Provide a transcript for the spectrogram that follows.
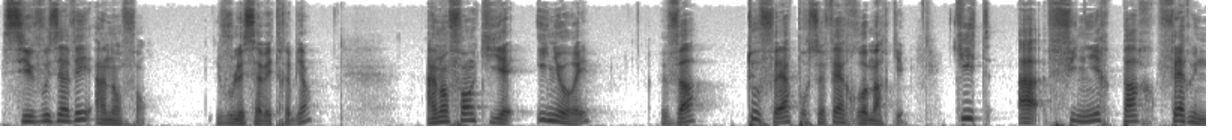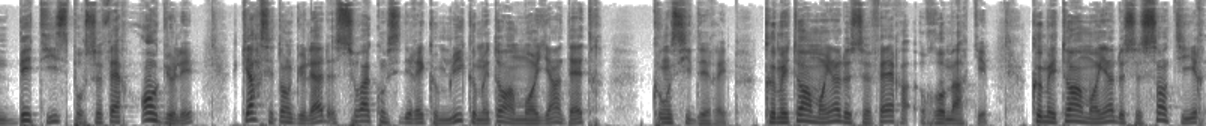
Si vous avez un enfant vous le savez très bien, un enfant qui est ignoré va tout faire pour se faire remarquer, quitte à finir par faire une bêtise pour se faire engueuler, car cette engueulade sera considérée comme lui comme étant un moyen d'être considéré, comme étant un moyen de se faire remarquer, comme étant un moyen de se sentir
